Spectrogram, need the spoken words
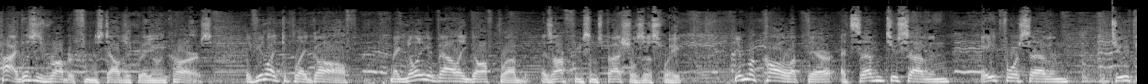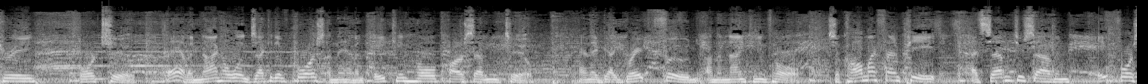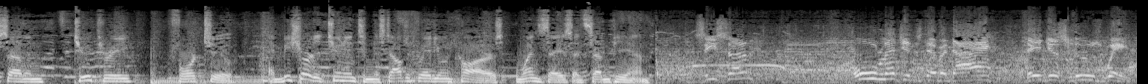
Hi, this is Robert from Nostalgic Radio and Cars. If you'd like to play golf, Magnolia Valley Golf Club is offering some specials this week. Give them a call up there at 727-847-2342. They have a 9-hole executive course and they have an 18-hole par 72. And they've got great food on the 19th hole. So call my friend Pete at 727-847-2342. And be sure to tune in to Nostalgic Radio and Cars Wednesdays at 7 p.m. See, son? Old legends never die. They just lose weight.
